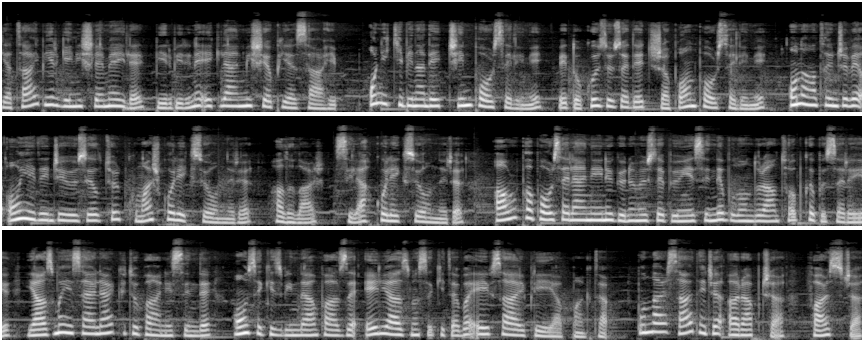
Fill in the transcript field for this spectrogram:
yatay bir genişleme ile birbirine eklenmiş yapıya sahip. 12 bin adet Çin porseleni ve 900 adet Japon porseleni, 16. ve 17. yüzyıl Türk kumaş koleksiyonları, halılar, silah koleksiyonları, Avrupa porselenliğini günümüzde bünyesinde bulunduran Topkapı Sarayı, Yazma Eserler Kütüphanesi'nde 18 binden fazla el yazması kitaba ev sahipliği yapmakta. Bunlar sadece Arapça, Farsça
